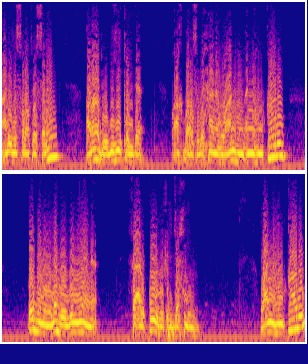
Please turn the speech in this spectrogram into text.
عليه الصلاة والسلام أرادوا به كيدا وأخبر سبحانه عنهم أنهم قالوا ابنوا له بنيانا فألقوه في الجحيم. وأنهم قالوا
